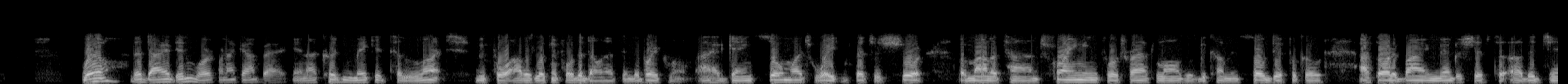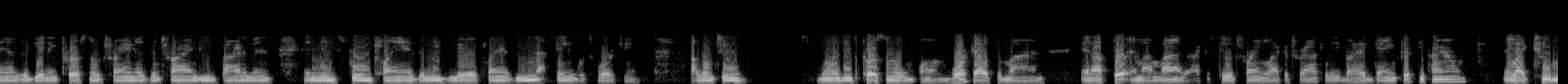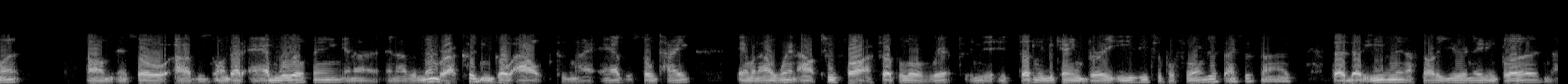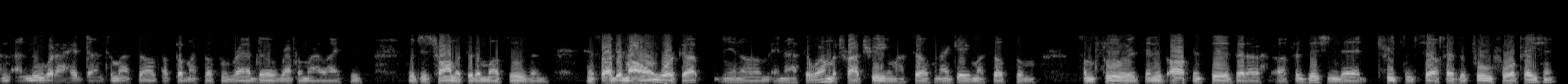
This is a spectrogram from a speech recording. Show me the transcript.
Well, the diet didn't work when I got back, and I couldn't make it to lunch before I was looking for the donuts in the break room. I had gained so much weight in such a short amount of time. Training for triathlons was becoming so difficult. I started buying memberships to other gyms and getting personal trainers and trying these vitamins and these food plans and these meal plans. Nothing was working. I went to one of these personal um, workouts of mine and I thought in my mind that I could still train like a triathlete, but I had gained 50 pounds in like two months. Um, and so I was on that ab wheel thing, and I and I remember I couldn't go out because my abs were so tight, And when I went out too far, I felt a little rip, and it, it suddenly became very easy to perform this exercise. That that evening, I started urinating blood. And I, I knew what I had done to myself. I put myself in rhabdo, rhabdomyolysis, which is trauma to the muscles, and and so I did my own workup, you know, and I said, well, I'm gonna try treating myself, and I gave myself some some fluids. And it's often says that a, a physician that treats himself as a food for a patient,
